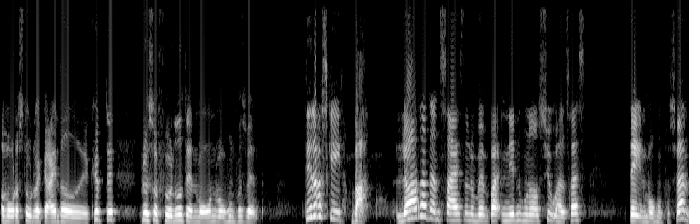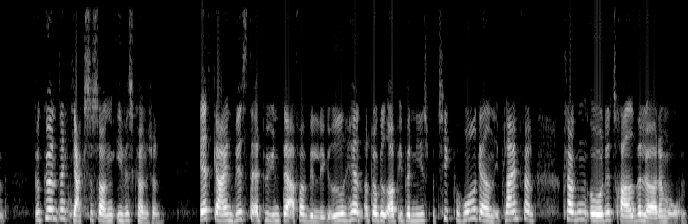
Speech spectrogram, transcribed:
og hvor der stod, hvad Gein havde øh, købt det, blev så fundet den morgen, hvor hun forsvandt. Det, der var sket, var lørdag den 16. november 1957, dagen hvor hun forsvandt, begyndte jagtsæsonen i Wisconsin. Edgein vidste, at byen derfor ville ligge øde hen og dukkede op i Bernice butik på hovedgaden i Pleinfeld kl. 8.30 lørdag morgen.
